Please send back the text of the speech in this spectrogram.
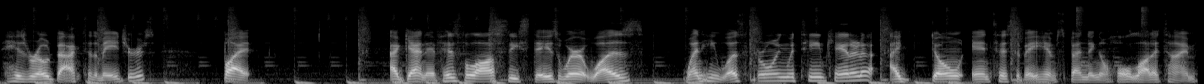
his road back to the majors. But again, if his velocity stays where it was when he was throwing with Team Canada, I don't anticipate him spending a whole lot of time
